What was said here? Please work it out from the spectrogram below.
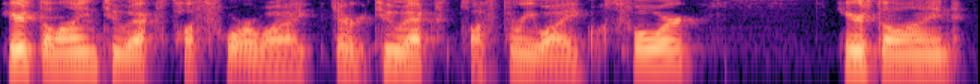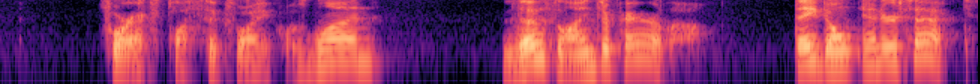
here's the line 2x plus 4y, or 2x plus 3y equals 4. Here's the line 4x plus 6y equals 1. Those lines are parallel. They don't intersect.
